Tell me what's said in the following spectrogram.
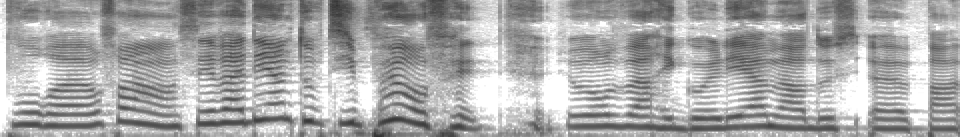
pour euh, enfin s'évader un tout petit peu en fait on va rigoler à marre par,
